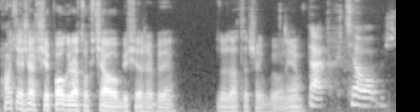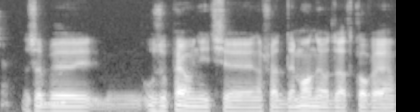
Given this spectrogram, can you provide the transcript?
Chociaż jak się pogra, to chciałoby się, żeby dodateczek był, nie? Tak, chciałoby się. Żeby uzupełnić e, na przykład demony o dodatkowe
